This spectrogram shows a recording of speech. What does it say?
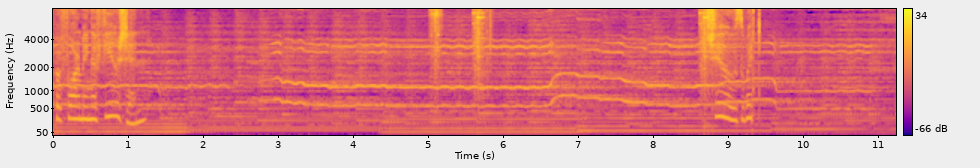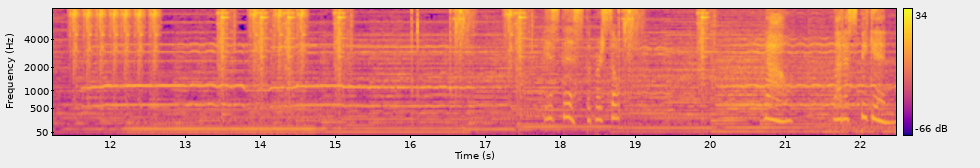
Performing a fusion? Choose which... Is this the persona? Now, let us begin.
